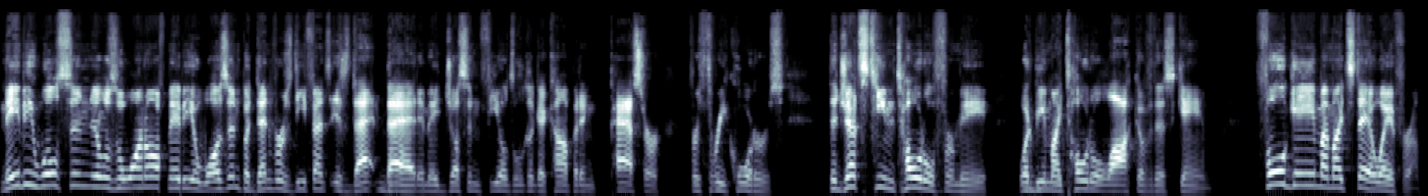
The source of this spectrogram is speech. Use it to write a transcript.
Maybe Wilson, it was a one off, maybe it wasn't, but Denver's defense is that bad. It made Justin Fields look like a competent passer for three quarters. The Jets team total for me would be my total lock of this game. Full game, I might stay away from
